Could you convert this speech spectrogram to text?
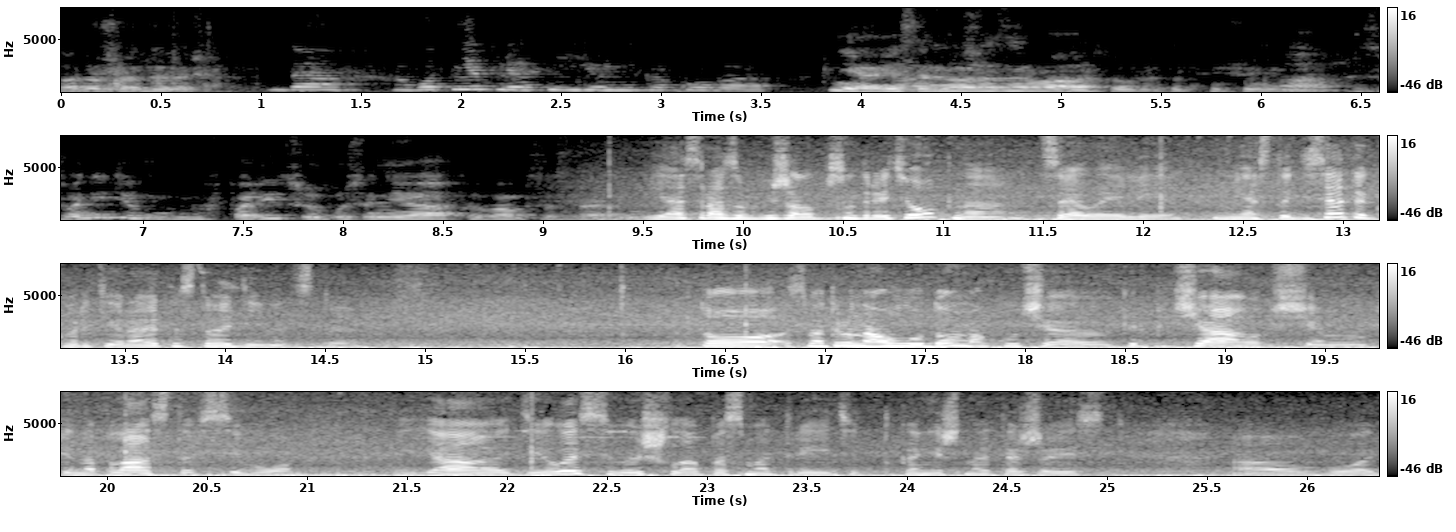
Хорошая дырочка. Да, а вот нет ли от нее никакого... Не, а если она разорвалась, то уже тут ничего не будет. А, звоните в полицию, пусть они акты вам составят. Я сразу побежала посмотреть окна, целые ли. У меня 110 квартира, а это 111 То смотрю на углу дома куча кирпича, в общем, пенопласта всего. Я оделась, вышла посмотреть. Это, конечно, это жесть. А, Вот.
